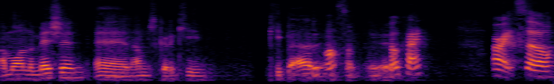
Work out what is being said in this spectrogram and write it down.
I'm on the mission, and I'm just gonna keep keep at it. Awesome. Yeah. Okay. All right, so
